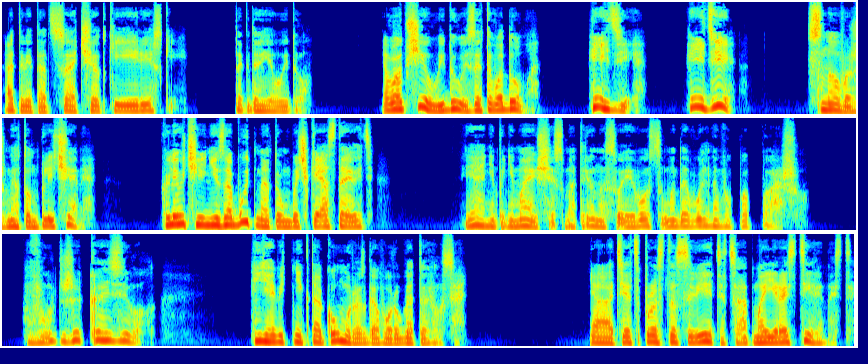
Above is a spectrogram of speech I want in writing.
Ответ отца четкий и резкий. Тогда я уйду. Вообще уйду из этого дома. Иди, иди. Снова жмет он плечами. Ключи не забудь на тумбочке оставить. Я непонимающе смотрю на своего самодовольного папашу. Вот же козел. Я ведь не к такому разговору готовился. А отец просто светится от моей растерянности.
